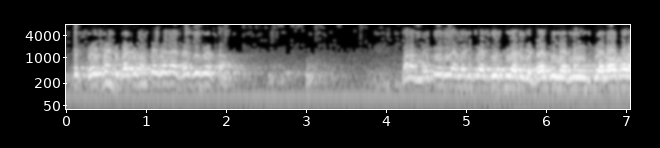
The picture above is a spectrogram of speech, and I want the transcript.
అంటే పేషెంట్ బతుకుంటే కదా డ్రగ్ పెడతాం మనం మెటీరియల్ మెడికల్ చూసి వాడికి డ్రగ్ నిర్ణయించే లోపల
